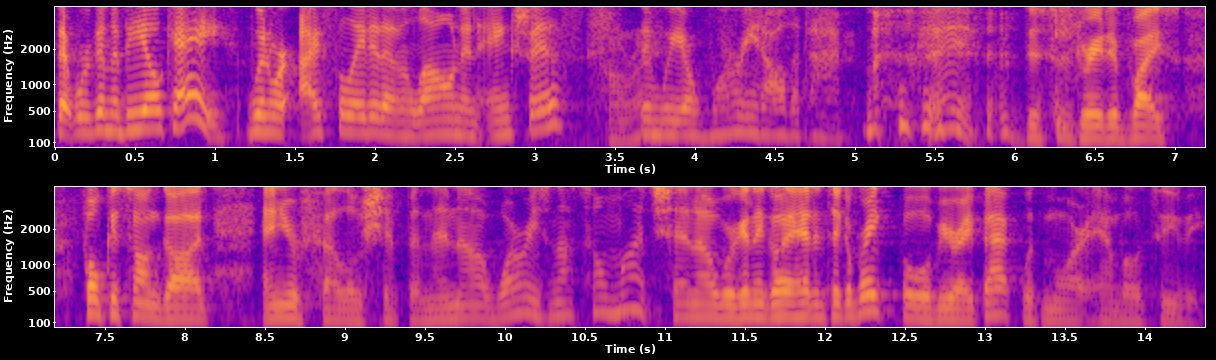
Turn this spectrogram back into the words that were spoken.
that we're going to be okay when we're isolated and alone and anxious. Right. Then we are worried all the time okay, this is great advice. Focus on God and your fellowship, and then uh, worries not so much. And uh, we're going to go ahead and take a break, but we'll be right back with more Ambo TV.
